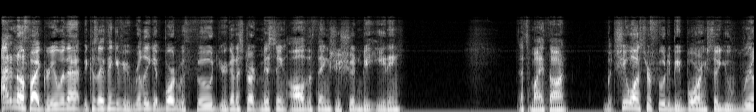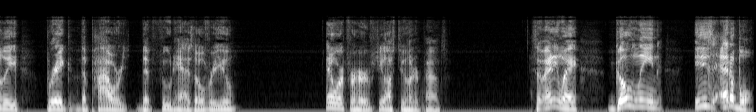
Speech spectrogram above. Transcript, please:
I don't know if I agree with that because I think if you really get bored with food, you're going to start missing all the things you shouldn't be eating. That's my thought. But she wants her food to be boring, so you really break the power that food has over you. And it worked for her. She lost 200 pounds. So, anyway, Go Lean is edible.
